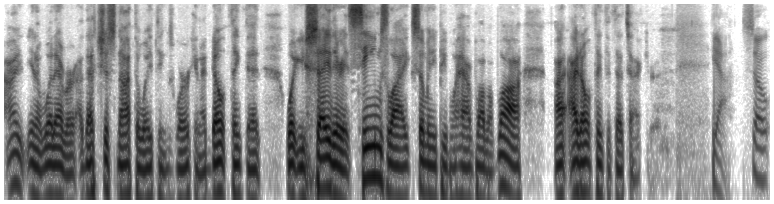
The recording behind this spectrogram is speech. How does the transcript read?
I you know whatever. That's just not the way things work, and I don't think that what you say there. It seems like so many people have blah blah blah. I, I don't think that that's accurate. So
